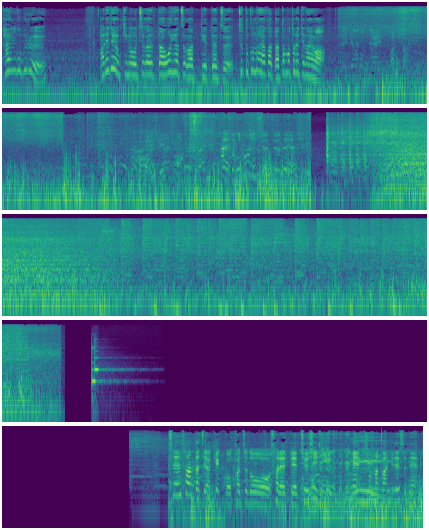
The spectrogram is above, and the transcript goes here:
タンゴブルー？あれだよ昨日うちが言った青いやつがって言ったやつ。ちょっと来んの早かった。頭取れてないわ。はいえっと日本一周中で生さんたちは結構活動されて中心にいるね。ねそんな感じですね。こ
